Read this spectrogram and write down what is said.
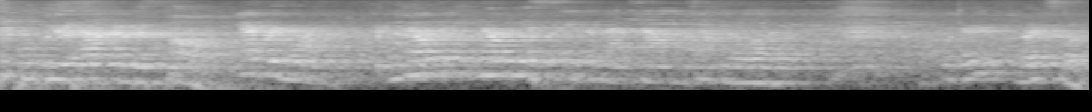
people do you have in this town? Everyone. Nobody, nobody is safe in that town. I'm telling you what. Okay, next one.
